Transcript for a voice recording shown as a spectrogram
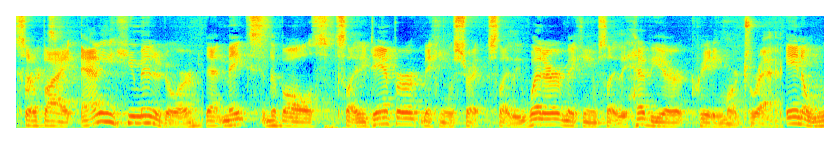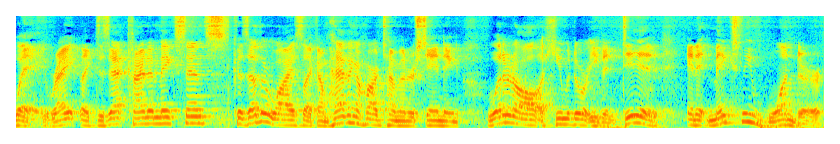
So by adding a humidor that makes the balls slightly damper, making them stri- slightly wetter, making them slightly heavier, creating more drag. In a way, right? Like, does that kind of make sense? Because otherwise, like, I'm having a hard time understanding what at all a humidor even did. And it makes me wonder,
